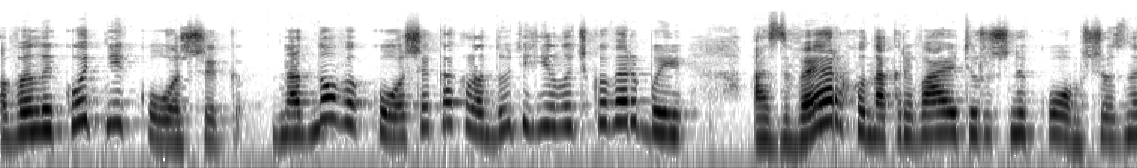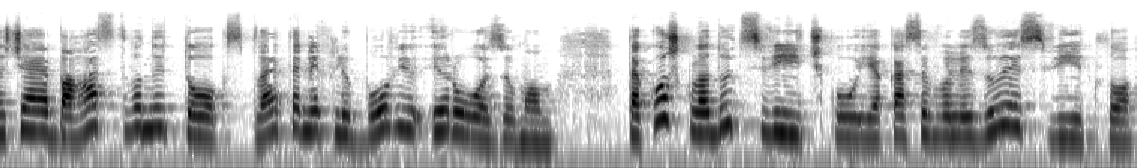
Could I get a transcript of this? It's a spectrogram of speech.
Великодній кошик. На дно кошика кладуть гілочку верби, а зверху накривають рушником, що означає багатство ниток, сплетених любов'ю і розумом. Також кладуть свічку, яка символізує світло.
